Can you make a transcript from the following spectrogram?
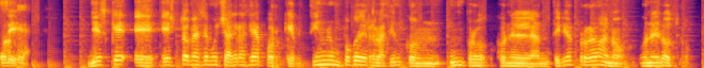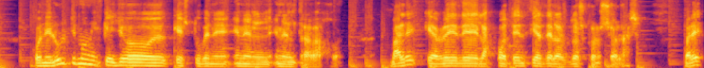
¿Por qué? Y es que eh, esto me hace mucha gracia porque tiene un poco de relación con, un con el anterior programa, no, con el otro. Con el último en el que yo que estuve en el, en el, trabajo, ¿vale? Que hablé de las potencias de las dos consolas, ¿vale?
